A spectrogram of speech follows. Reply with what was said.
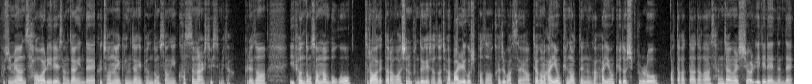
보시면 4월 1일 상장인데 그 전에 굉장히 변동성이 컸음을 알 수 있습니다. 그래서 이 변동성만 보고 들어가겠다라고 하시는 분들 계셔서 제가 말리고 싶어서 가지고 왔어요. 자, 그럼 아이온큐는 어땠는가? 아이온큐도 10불로 왔다 갔다 하다가 상장을 10월 1일에 했는데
